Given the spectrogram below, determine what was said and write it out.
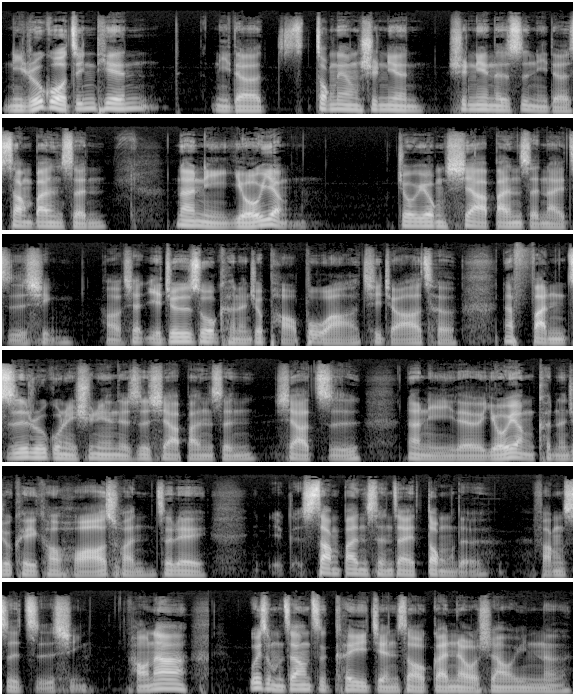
你如果今天你的重量训练训练的是你的上半身，那你有氧就用下半身来执行。好，像也就是说，可能就跑步啊，骑脚踏车。那反之，如果你训练的是下半身下肢，那你的有氧可能就可以靠划船这类上半身在动的方式执行。好，那为什么这样子可以减少干扰效应呢？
